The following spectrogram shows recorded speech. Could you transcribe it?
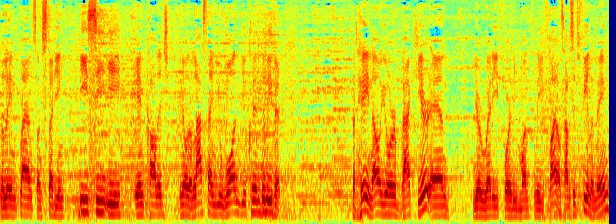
Lalaine plans on studying ECE in college. You know, the last time you won, you couldn't believe it. But hey, now you're back here and you're ready for the monthly finals. How does it feel, Elaine?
